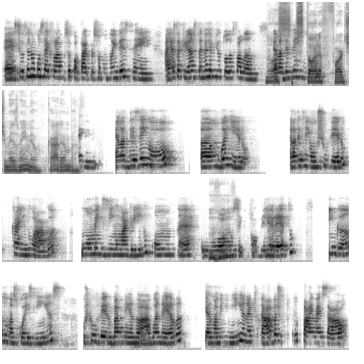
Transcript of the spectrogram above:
é, se você não consegue falar para o seu papai e para sua mamãe, desenhe. Aí essa criança até me arrepio toda falando. Nossa, ela desenhou. Que história forte mesmo, hein, meu? Caramba. É, ela desenhou uh, um banheiro, ela desenhou um chuveiro caindo água, um homenzinho magrinho com né, o uhum. órgão sexual dele ereto, pingando umas coisinhas, o chuveiro batendo a água nela, que era uma menininha, né, que estava junto com o pai mais alto,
